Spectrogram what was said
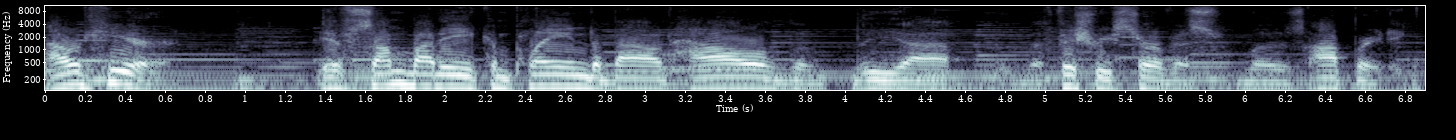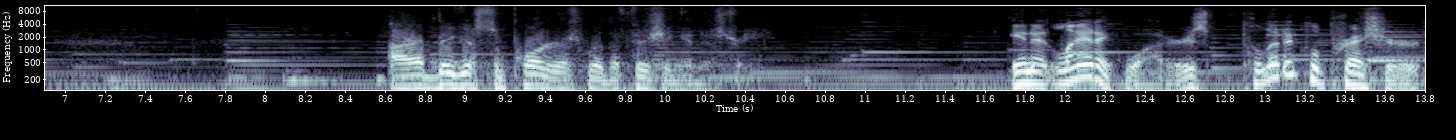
Out here, if somebody complained about how the, the, uh, the fishery service was operating, our biggest supporters were the fishing industry. In Atlantic waters, political pressure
